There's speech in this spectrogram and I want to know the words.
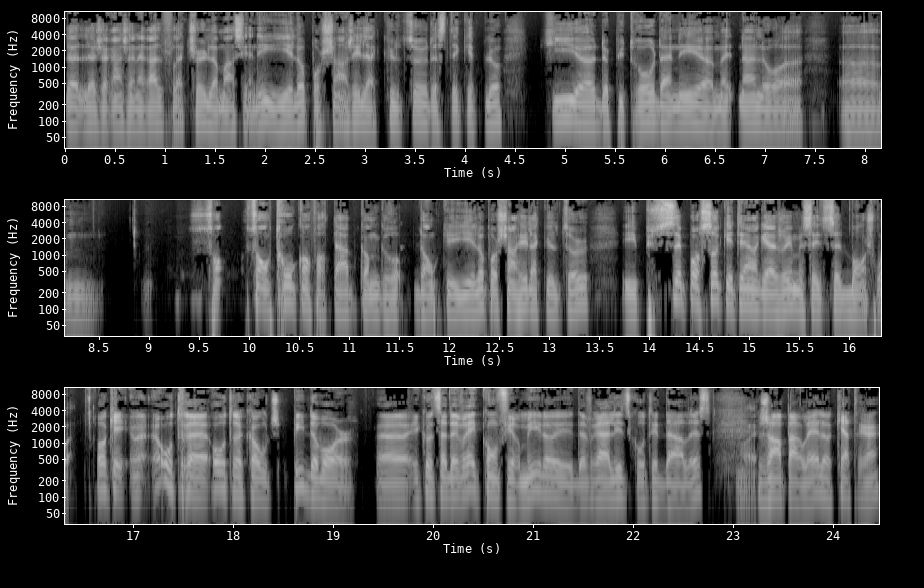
le, gérant général Fletcher l'a mentionné, il est là pour changer la culture de cette équipe-là qui, euh, depuis trop d'années euh, maintenant, là, euh, sont, sont trop confortables comme groupe. Donc, il est là pour changer la culture. Et puis, c'est pour ça qu'il était engagé, mais c'est le bon choix. OK. Autre, autre coach, Pete DeBoer. Écoute, ça devrait être confirmé. Là. Il devrait aller du côté de Dallas. J'en parlais, là, quatre ans.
